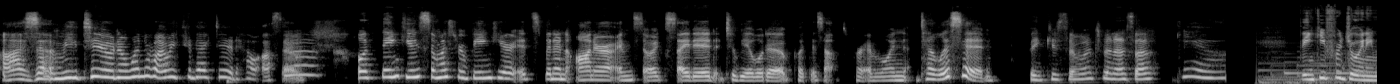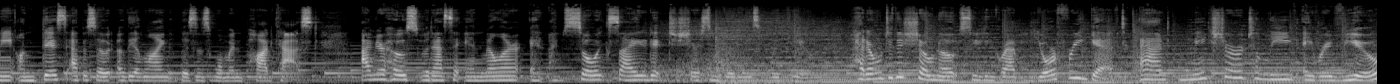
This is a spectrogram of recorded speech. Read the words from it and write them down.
Awesome. Me too. No wonder why we connected. How awesome. Yeah. well thank you so much for being here. It's been an honor. I'm so excited to be able to put this out for everyone to listen. Thank you so much vanessa. Thank you. Thank you for joining me on this episode of the Aligned Businesswoman podcast. I'm your host, Vanessa Ann Miller, and I'm so excited to share some goodies with you. Head over to the show notes so you can grab your free gift and make sure to leave a review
